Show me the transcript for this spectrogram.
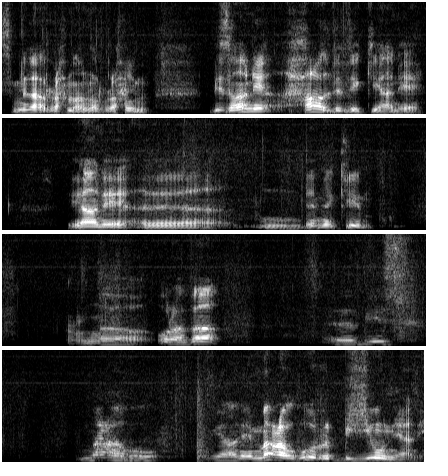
Bismillahirrahmanirrahim. Biz hani hal dedik yani. Yani e, demek ki e, orada e, biz ma'ahu yani ma'ahu Rabbiyun yani.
